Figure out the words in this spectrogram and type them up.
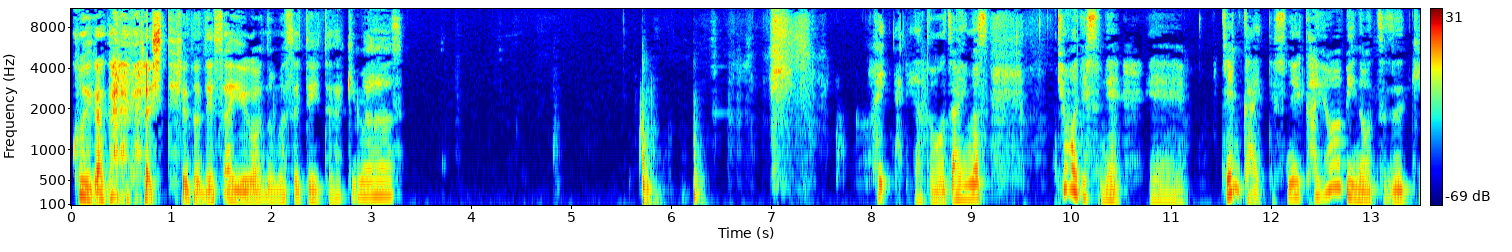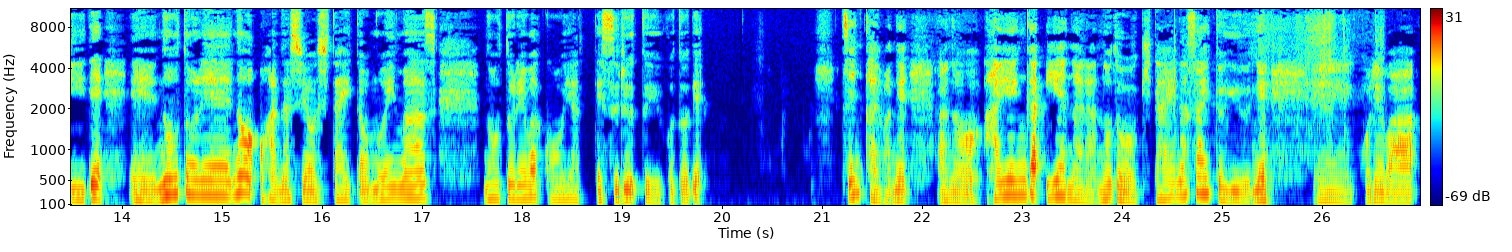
声がガラガラしてるので、左右を飲ませていただきます。はい、ありがとうございます。今日はですね、えー、前回ですね、火曜日の続きで、えー、脳トレのお話をしたいと思います。脳トレはこうやってするということで、前回はね、あの、肺炎が嫌なら喉を鍛えなさいというね、えー、これは、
